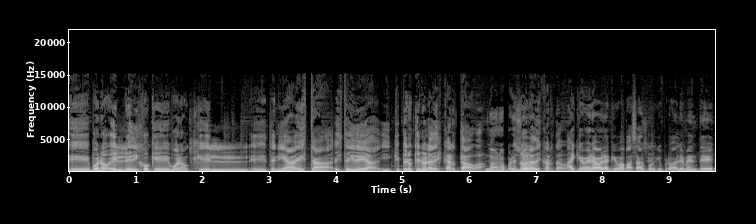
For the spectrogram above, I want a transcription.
eh, bueno, él le dijo que bueno que él eh, tenía esta esta idea y que pero que no la descartaba. No, no, por eso. No la descartaba. Hay que ver ahora qué va a pasar, Sí. porque probablemente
